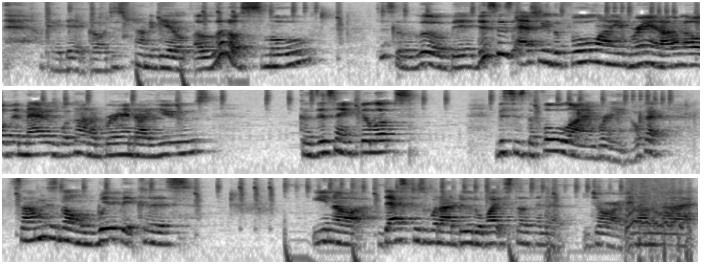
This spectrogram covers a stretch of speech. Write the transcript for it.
Okay, there it go. Just trying to get a, a little smooth. Just a little bit. This is actually the Food Lion brand. I don't know if it matters what kind of brand I use. Cause this ain't Phillips. This is the Food Lion brand, okay? So I'm just gonna whip it cause, you know, that's just what I do, the white stuff in the jar. And I'm not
